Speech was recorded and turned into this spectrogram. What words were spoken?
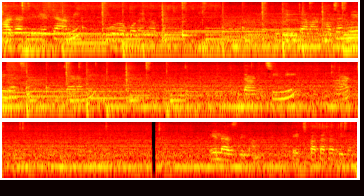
ভাজা জিরেটা আমি গুঁড়ো করে নেব। ডিমটা আমার ভাজা হয়ে গেছে। এবার আমি দারচিনি আর এলাচ দিলাম, তেজপাতাটা দিলাম।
